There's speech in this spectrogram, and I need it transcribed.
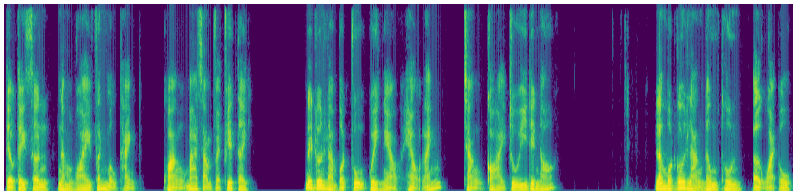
Tiểu Tây Sơn nằm ngoài Vân Mộng Thành, khoảng ba dặm về phía tây. Đây luôn là một vùng quê nghèo hẻo lánh, chẳng có ai chú ý đến nó. Là một ngôi làng nông thôn ở ngoại ô.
